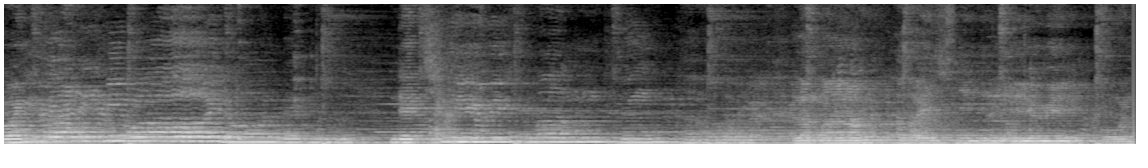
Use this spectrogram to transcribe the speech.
ก็ยังมีวายโดนเด็ดเด็ดชีวิตมันถึงตายละมาลายชีวิตคน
